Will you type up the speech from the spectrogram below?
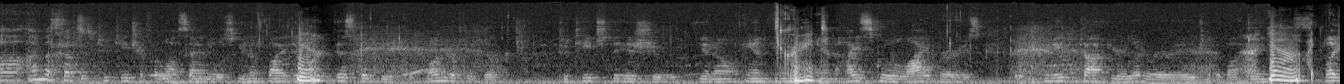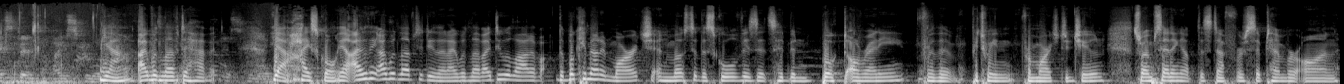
Uh, I'm a substitute teacher for Los Angeles Unified. Yeah. This would be a wonderful book to teach the issue, you know, in, in, in high school libraries you need to talk to your literary agent about being Yeah. placed in high school. Yeah, I would love to have it. Yeah, high school. Yeah, I think I would love to do that. I would love. I do a lot of. The book came out in March, and most of the school visits had been booked already for the between from March to June. So I'm setting up the stuff for September on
